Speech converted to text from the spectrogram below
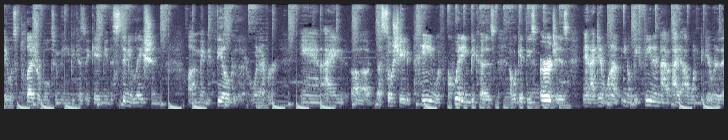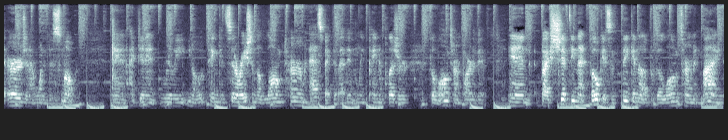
it was pleasurable to me because it gave me the stimulation, uh, made me feel good or whatever. And I uh, associated pain with quitting because I would get these urges and I didn't want to you know be fiending. I, I, I, wanted to get rid of that urge and I wanted to smoke and I didn't really you know take in consideration the long-term aspect of it I didn't link pain and pleasure to the long-term part of it and by shifting that focus and thinking of the long-term in mind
